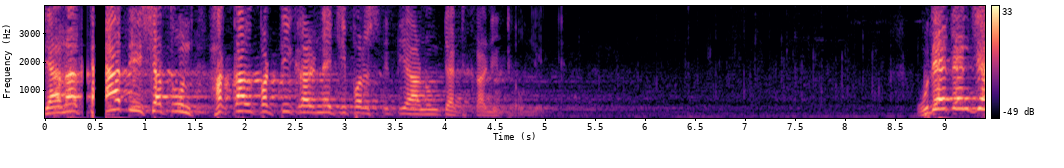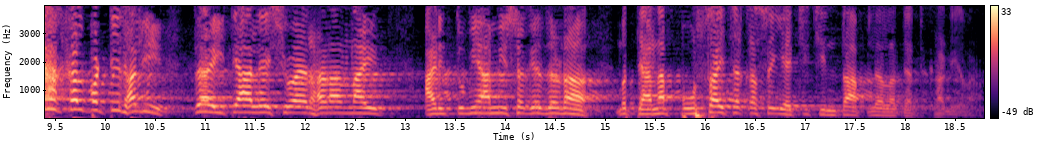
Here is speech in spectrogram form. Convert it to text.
त्यांना त्या देशातून हकालपट्टी करण्याची परिस्थिती आणून त्या ठिकाणी ठेवली. उद्या त्यांची हकालपट्टी झाली तर इथे आल्याशिवाय राहणार नाहीत. आणि तुम्ही आम्ही सगळेजण मग त्यांना पोसायचं कसं याची चिंता आपल्याला त्या ठिकाणी राहणार.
